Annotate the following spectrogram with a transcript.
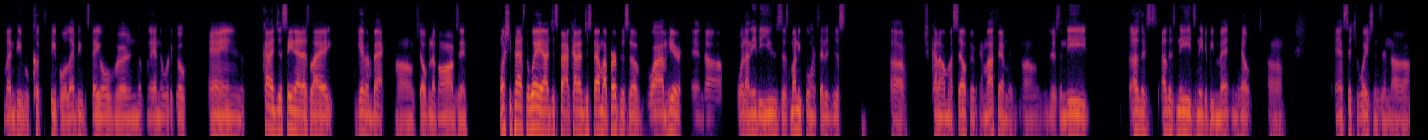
letting people cook for people, letting people stay over, and they had nowhere to go, and kind of just seeing that as like giving back. Um, she opened up her arms, and once she passed away, I just found kind of just found my purpose of why I'm here and uh, what I need to use this money for instead of just uh, kind of on myself and, and my family. Um, there's a need, others others needs need to be met and helped um, and situations, and uh,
